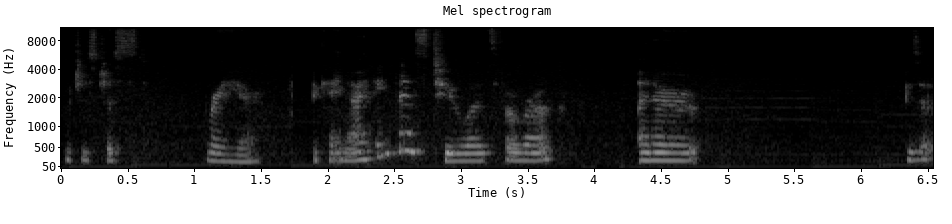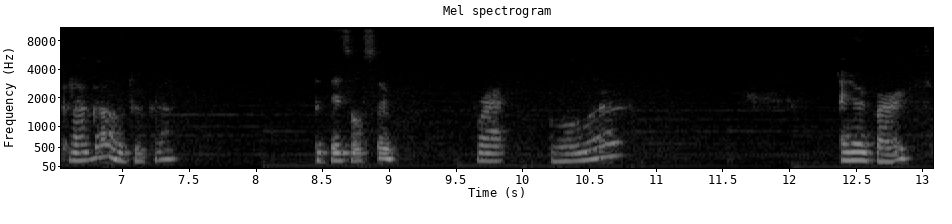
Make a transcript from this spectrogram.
which is just radio. Okay, now I think there's two words for rug. I know, is it raga or ruga? But there's also I know both.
